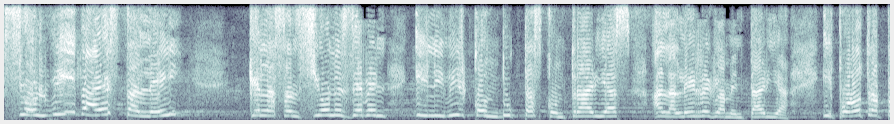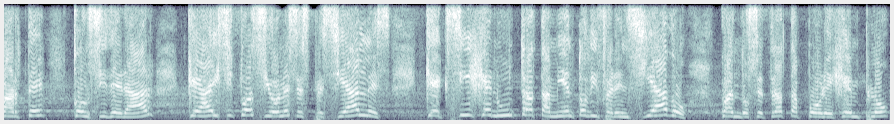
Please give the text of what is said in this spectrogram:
se olvida esta ley que las sanciones deben inhibir conductas contrarias a la ley reglamentaria y por otra parte considerar que hay situaciones especiales que exigen un tratamiento diferenciado cuando se trata, por ejemplo,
